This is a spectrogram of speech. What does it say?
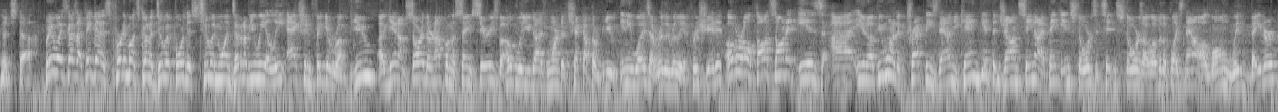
Good stuff. But anyways, guys, I think that is pretty much going to do it for this 2-in-1 WWE Elite action figure review. Again, I'm sorry they're not from the same series, but hopefully you guys wanted to check out the review anyways. I really, really appreciate it. Overall thoughts on it is, uh, you know, if you wanted to track these down, you can get the John Cena, I think, in stores. It's hitting stores all over the place now, along with Vader.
